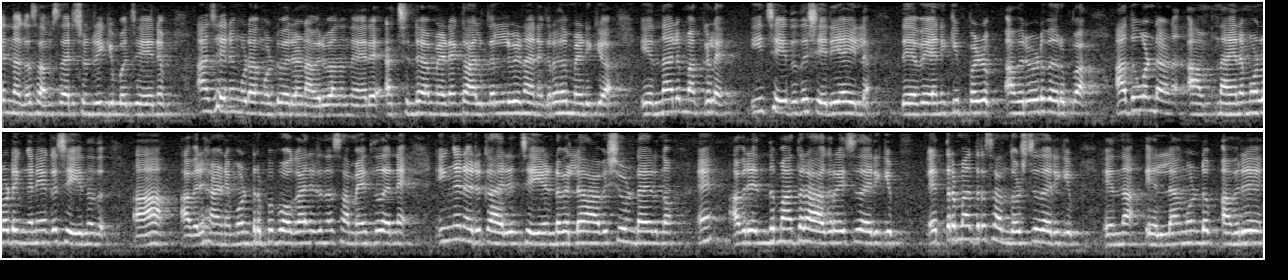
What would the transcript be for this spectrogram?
എന്നൊക്കെ സംസാരിച്ചുകൊണ്ടിരിക്കുമ്പോൾ ജയനും ആ ജയനും കൂടെ അങ്ങോട്ട് വരികയാണ് അവർ വന്ന് നേരെ അച്ഛന്റെ അമ്മയുടെയും കാൽക്കല്ലിൽ വീണ് അനുഗ്രഹം മേടിക്കുക. എന്നാലും മക്കളെ ഈ ചെയ്തത് ശരിയായില്ല. ദേവയാനിക്ക് ഇപ്പോഴും അവരോട് വെറുപ്പ. അതുകൊണ്ടാണ് ആ നയനമോളോട് ഇങ്ങനെയൊക്കെ ചെയ്യുന്നത്. ആ അവർ ഹണിമൂൺ ട്രിപ്പ് പോകാനിരുന്ന സമയത്ത് തന്നെ ഇങ്ങനെ ഒരു കാര്യം ചെയ്യേണ്ട വല്ല ആവശ്യമുണ്ടായിരുന്നോ ഏ അവരെന്തുമാത്രം ആഗ്രഹിച്ചതായിരിക്കും? എത്രമാത്രം സന്തോഷിച്ചതായിരിക്കും? എന്നാൽ എല്ലാം കൊണ്ടും അവർ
